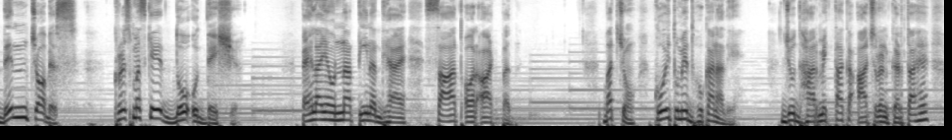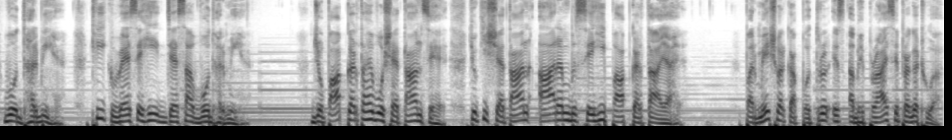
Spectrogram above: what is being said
दिन 24 क्रिसमस के दो उद्देश्य। पहला यह उन्ना तीन अध्याय, सात और आठ पद। बच्चों, कोई तुम्हें धोखा ना दे। जो धार्मिकता का आचरण करता है, वो धर्मी है। ठीक वैसे ही जैसा वो धर्मी है। जो पाप करता है, वो शैतान से है, क्योंकि शैतान आरंभ से ही पाप करता आया है। परमेश्वर का पुत्र इस अभिप्राय से प्रकट हुआ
